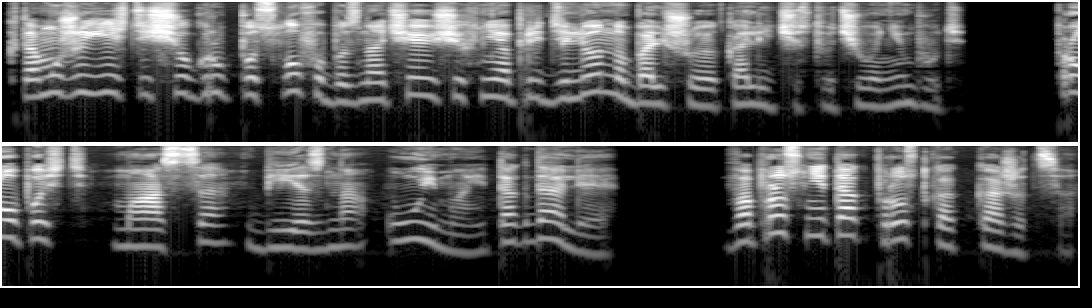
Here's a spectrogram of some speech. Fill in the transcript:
К тому же есть еще группа слов, обозначающих неопределенно большое количество чего-нибудь. Пропасть, масса, бездна, уйма и так далее. Вопрос не так прост, как кажется.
